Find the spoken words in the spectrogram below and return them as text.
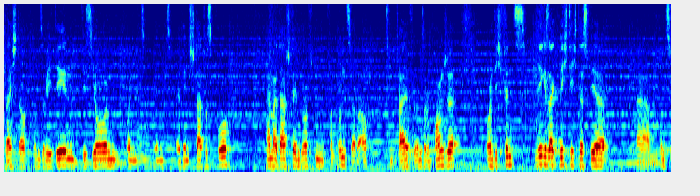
vielleicht auch unsere Ideen, Visionen und, und äh, den Status quo einmal darstellen durften von uns, aber auch zum Teil für unsere Branche. Und ich finde es, wie gesagt, wichtig, dass wir ähm, uns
